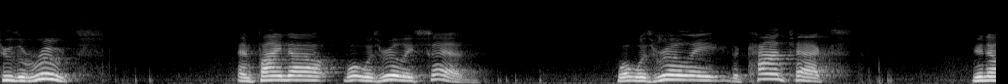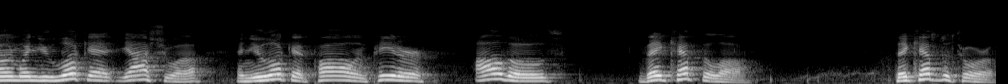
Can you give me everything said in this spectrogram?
to the roots and find out what was really said, what was really the context. You know, and when you look at Yahshua and you look at Paul and Peter, all those, they kept the law. They kept the Torah.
